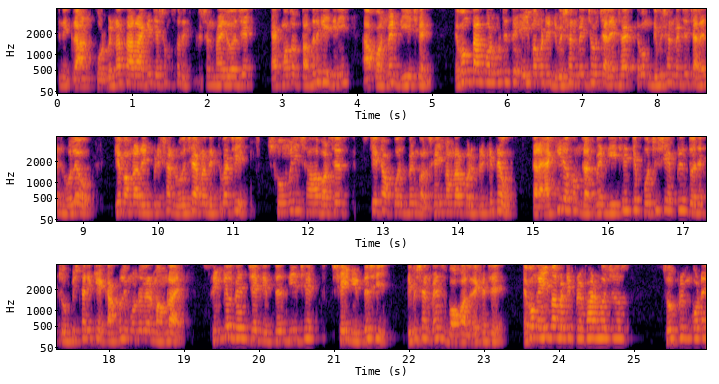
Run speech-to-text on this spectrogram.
তিনি গ্রান্ট করবেন না। তার আগে যে সমস্ত রিপিটিশন ফাইল হয়েছে একমাত্র তাদেরকেই তিনি অ্যাপয়েন্টমেন্ট দিয়েছেন। এবং তার পরবর্তীতে এই মামলাটি ডিভিশন বেঞ্চেও চ্যালেঞ্জ হয় এবং ডিভিশন বেঞ্চে চ্যালেঞ্জ হলেও যে মামলার রিপিটিশন রয়েছে, আমরা দেখতে পাচ্ছি Soumini Saha versus state of West Bengal সেই মামলার পরিপ্রেক্ষিতেও তারা একই রকম জাজমেন্ট দিয়েছেন যে পঁচিশে এপ্রিল দুই হাজার চব্বিশ তারিখে কাকলি মন্ডলের মামলায় সিঙ্গেল বেঞ্চ যে নির্দেশ দিয়েছে, সেই নির্দেশই ডিভিশন বেঞ্চ বহাল রেখেছে। এবং এই মামলাটি প্রেফার হয়েছিল সুপ্রিম কোর্টে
